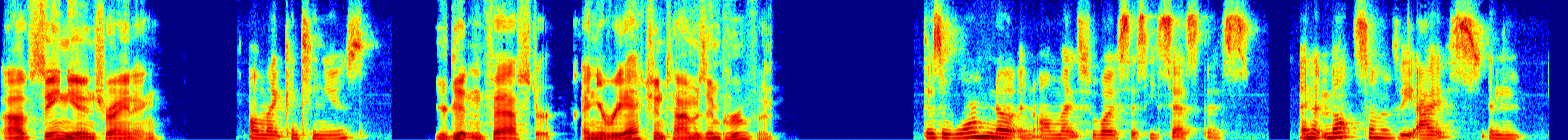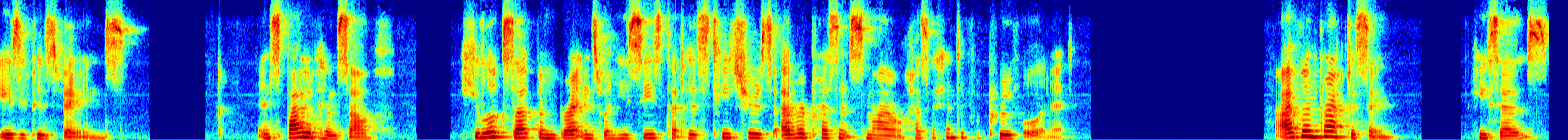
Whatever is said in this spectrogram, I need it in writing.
I've seen you in training. All Might continues. You're getting faster, and your reaction time is improving. There's a warm note in All Might's voice as he says this, and it melts some of the ice in Izuku's veins. In spite of himself, he looks up and brightens when he sees that his teacher's ever present smile has a hint of approval in it. I've been practicing, he says,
